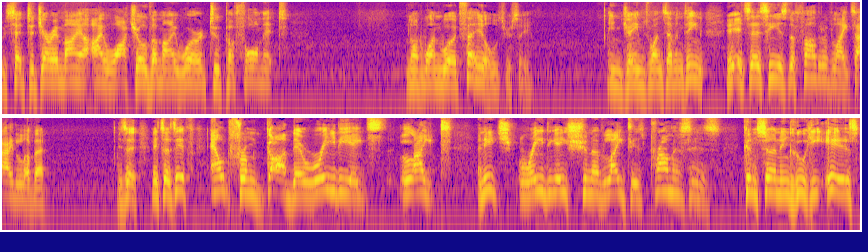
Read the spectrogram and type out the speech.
who said to Jeremiah, I watch over my word to perform it. Not one word fails, you see. In James 1:17, it says he is the father of lights. I love that. It's as if out from God there radiates light, and each radiation of light is promises concerning who he is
